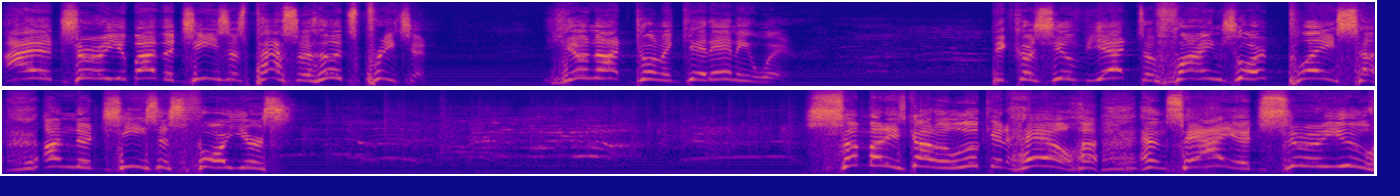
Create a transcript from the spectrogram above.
I adjure you by the Jesus Pastor Hood's preaching. You're not going to get anywhere because you've yet to find your place under Jesus for yourself. Somebody's got to look at hell and say, I assure you,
